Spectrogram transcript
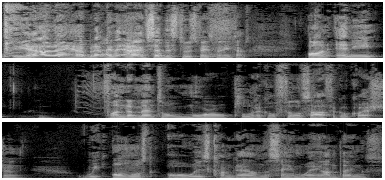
Yeah, oh no, yeah. But and I've said this to his face many times. On any fundamental moral, political, philosophical question, we almost always come down the same way on things.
